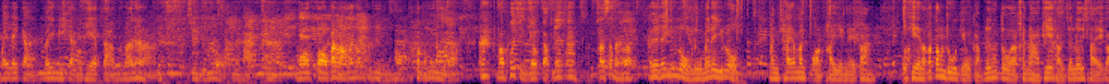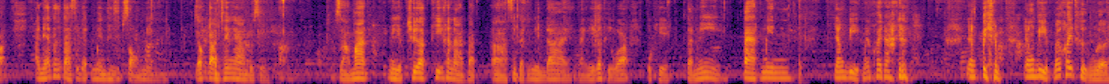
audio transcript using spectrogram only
ไม่ได้การไม่มีการเทสตามมาตรฐานสูยุโรปนะครับอ่ามกบ้านเราไม่ต้องพูดถึงมกก็ไม่มีแล้วมาพูดถึงเกี่ยวกับเรื่องอะลักษณะแบบเออได้ยุโรปหรือไม่ได้ยุโรปมันใช้มันปลอดภัยยังไงบ้างโอเคเราก็ต้องดูเกี่ยวกับเรื่องตัวขนาดที่เขาจะเลือกใช้ก่อน อันนี้ตั้งแต่ 11มิลถึง 12มิลแล้วการใช้งานดูสิ สามารถหนีบเชือกที่ขนาดแบบอ่า11มิลได้ อย่างนี้ก็ถือว่าโอเค แต่นี่8มิลยังบีบไม่ค่อยได้เลยยังบีบยังบีบไม่ค่อยถึงเลย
